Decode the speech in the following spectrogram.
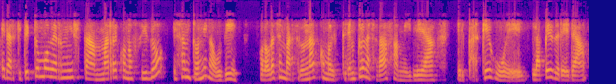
el arquitecto modernista más reconocido es Antoni Gaudí, con obras en Barcelona como el Templo de la Sagrada Familia, el Parque Güell, la Pedrera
